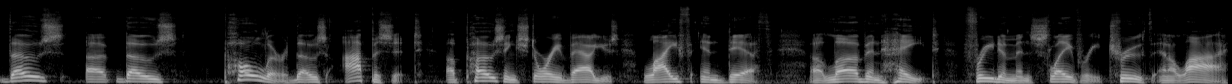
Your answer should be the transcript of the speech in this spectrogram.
those, uh, those polar, those opposite opposing story values life and death, uh, love and hate, freedom and slavery, truth and a lie,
